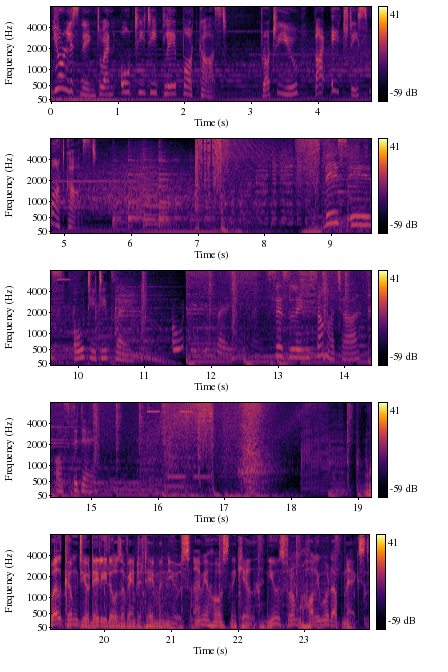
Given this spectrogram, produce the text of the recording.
You're listening to an OTT Play podcast brought to you by HT Smartcast. This is OTT Play. OTT Play. Sizzling Samachar of the day. Welcome to your daily dose of entertainment news. I'm your host Nikhil. News from Hollywood up next.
